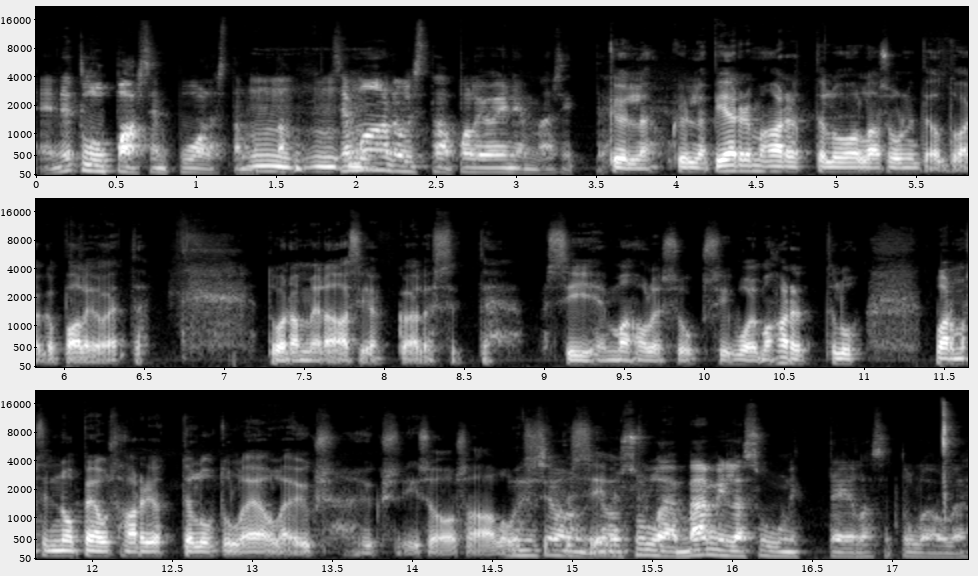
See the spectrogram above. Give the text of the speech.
En nyt lupaa sen puolesta, mutta mm, mm, se mm. mahdollistaa paljon enemmän sitten. Kyllä, kyllä. Pienryhmäharjoittelua ollaan suunniteltu aika paljon, että tuodaan meidän asiakkaille sitten siihen mahdollisuuksia. Voimaharjoittelu, varmasti nopeusharjoittelu tulee olemaan yksi, yksi iso osa-alue. No, se on, siinä. sulla ja Bämillä suunnitteilla se tulee olemaan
